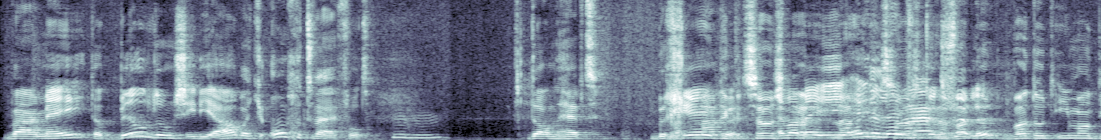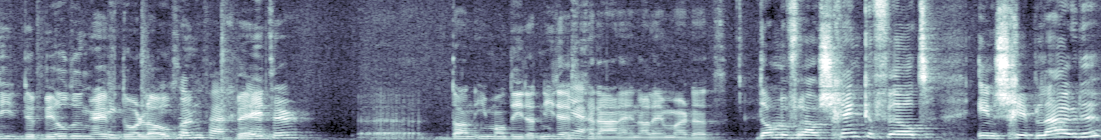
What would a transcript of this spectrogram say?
waarmee dat beeldingsideaal, wat je ongetwijfeld dan hebt begrepen en stellen. waarmee je je hele leven kunt vullen, Wat, wat doet iemand die de beelding heeft Ik- doorlopen? beter eh, dan iemand die dat niet heeft Ja. gedaan en alleen maar dat... dan mevrouw Schenkenveld in Schipluiden,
